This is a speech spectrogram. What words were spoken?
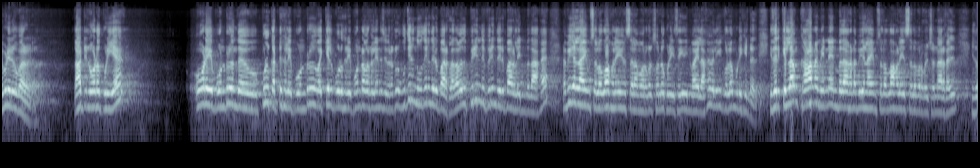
எப்படி இருப்பார்கள்? காட்டில் ஓடக்கூடிய ஓடையை போன்று அந்த புல் கட்டுகளை போன்று வைக்கல் போல்களை போன்றவர்கள் என்ன செய்வார்கள்? உதிர்ந்து உதிர்ந்து இருப்பார்கள். அதாவது பிரிந்து பிரிந்து இருப்பார்கள் என்பதாக நபிகள் நாயம் சொல்லவா அலைஹி அவர்கள் சொல்லக்கூடிய செய்தியின் வாயிலாக விலகிக் கொள்ள முடிகின்றது. இதற்கெல்லாம் காரணம் என்ன என்பதாக நபிகள் நாயம் சொல்லவா அலைஹி அவர்கள் சொன்னார்கள். இந்த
